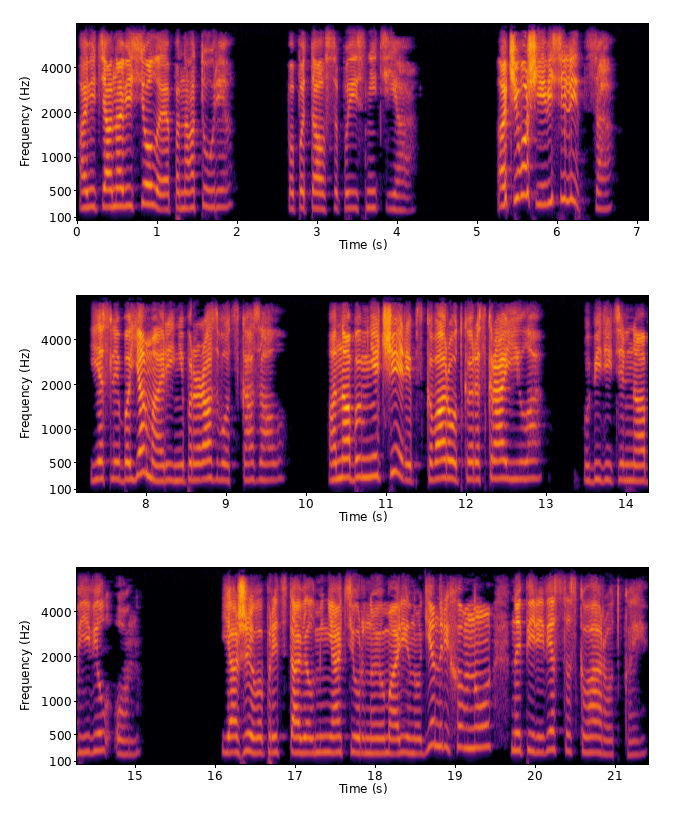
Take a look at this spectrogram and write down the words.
А ведь она веселая по натуре, попытался пояснить я. А чего ж ей веселиться? Если бы я Марине про развод сказал, она бы мне череп сковородкой раскроила, убедительно объявил он. Я живо представил миниатюрную Марину Генриховну наперевес со сковородкой.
